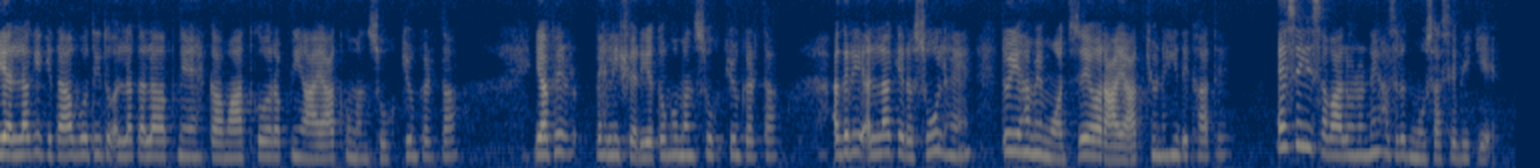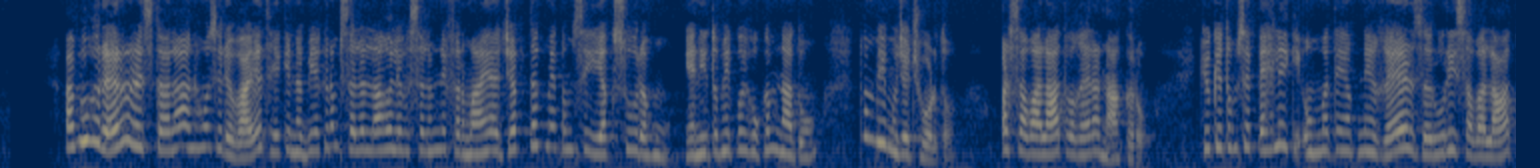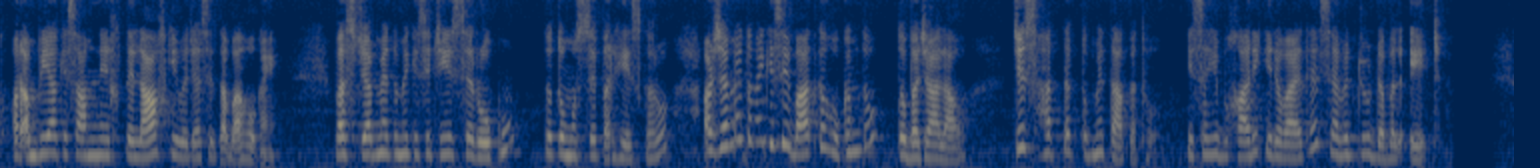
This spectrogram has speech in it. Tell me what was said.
یہ اللہ کی کتاب ہوتی تو اللہ تعالیٰ اپنے احکامات کو اور اپنی آیات کو منسوخ کیوں کرتا؟ یا پھر پہلی شریعتوں کو منسوخ کیوں کرتا؟ اگر یہ اللہ کے رسول ہیں تو یہ ہمیں معجزے اور آیات کیوں نہیں دکھاتے؟ ایسے ہی سوال انہوں نے حضرت موسیٰ سے بھی کیے۔ ابو حریر اور عنہ سے روایت ہے کہ نبی اکرم صلی اللہ علیہ وسلم نے فرمایا، جب تک میں تم سے یکسو رہوں یعنی تمہیں کوئی حکم نہ دوں، تم بھی مجھے چھوڑ دو اور سوالات وغیرہ نہ کرو۔ کیونکہ تم سے پہلے کی امتیں اپنے غیر ضروری سوالات اور انبیاء کے سامنے اختلاف کی وجہ سے تباہ ہو گئیں۔ بس جب میں تمہیں کسی چیز سے روکوں، تو تم اس سے پرہیز کرو، اور جب میں تمہیں کسی بات کا حکم دوں، تو بجا لاؤ، جس حد تک تم میں طاقت ہو۔ یہ صحیح بخاری کی روایت ہے، سیون ٹو ڈبل ایٹ۔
